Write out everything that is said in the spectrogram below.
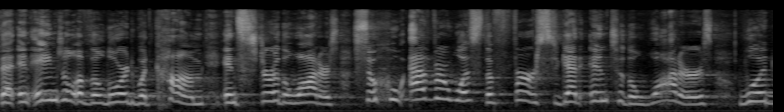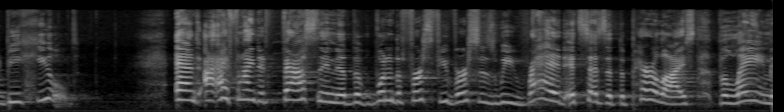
that an angel of the Lord would come and stir the waters. So whoever was the first to get into the waters would be healed. And I find it fascinating that one of the first few verses we read, it says that the paralyzed, the lame,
